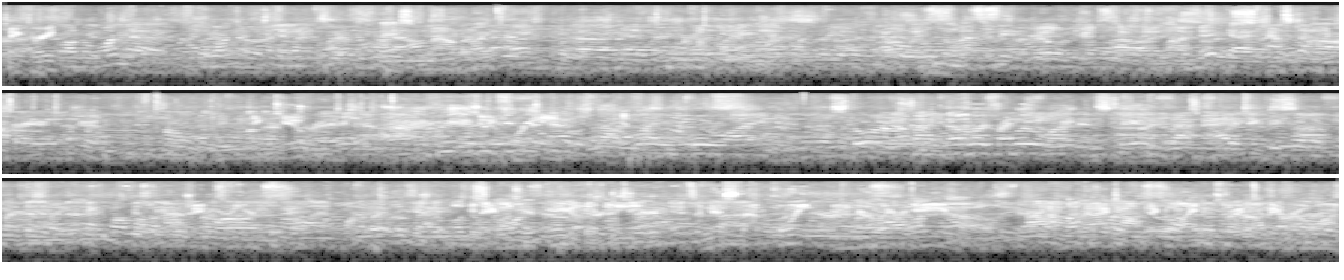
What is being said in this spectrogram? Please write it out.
Take three. Cast down. Take two. So do 14. Blue, white, and standard. Chainwhirler. You take one, you go 13. I missed that point in an earlier game. And then I topped it with lightning strike to zero one.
